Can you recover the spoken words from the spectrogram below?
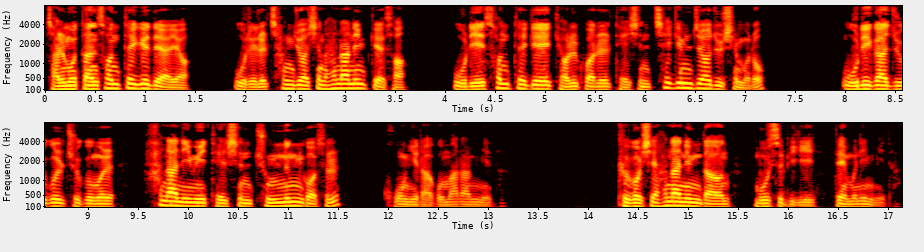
잘못한 선택에 대하여 우리를 창조하신 하나님께서 우리의 선택의 결과를 대신 책임져 주심으로 우리가 죽을 죽음을 하나님이 대신 죽는 것을 공이라고 말합니다. 그것이 하나님다운 모습이기 때문입니다.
